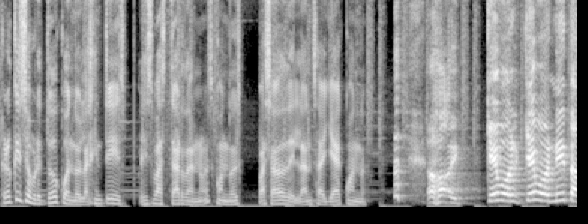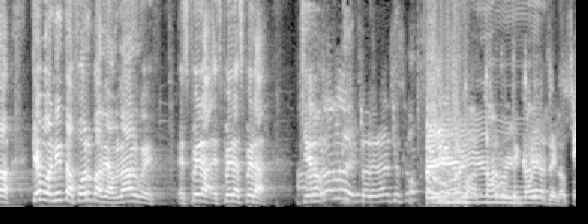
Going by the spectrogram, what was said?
Creo que sobre todo cuando la gente es, es bastarda, ¿no? Es cuando es pasada de lanza ya cuando. Ay, qué, bon- qué bonita, qué bonita forma de hablar, güey. Espera, espera, espera. Quiero... Hablando de tolerancia, es un bastardo, te callas de los sí.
